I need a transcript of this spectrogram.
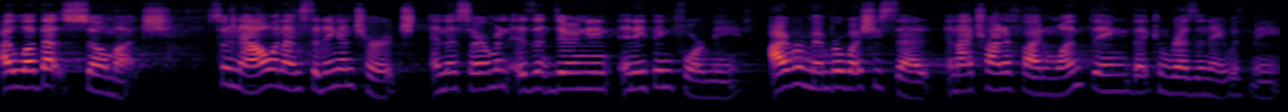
I love that so much. So now, when I'm sitting in church and the sermon isn't doing anything for me, I remember what she said and I try to find one thing that can resonate with me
